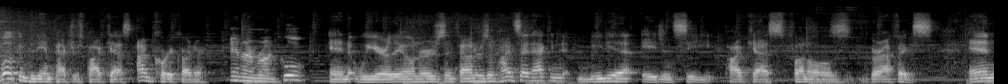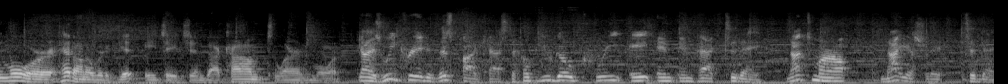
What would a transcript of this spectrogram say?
Welcome to the Impactors Podcast. I'm Corey Carter. And I'm Ron Cool. And we are the owners and founders of Hindsight Hacking Media Agency, podcasts, funnels, graphics, and more. Head on over to gethhm.com to learn more. Guys, we created this podcast to help you go create an impact today, not tomorrow, not yesterday, today.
